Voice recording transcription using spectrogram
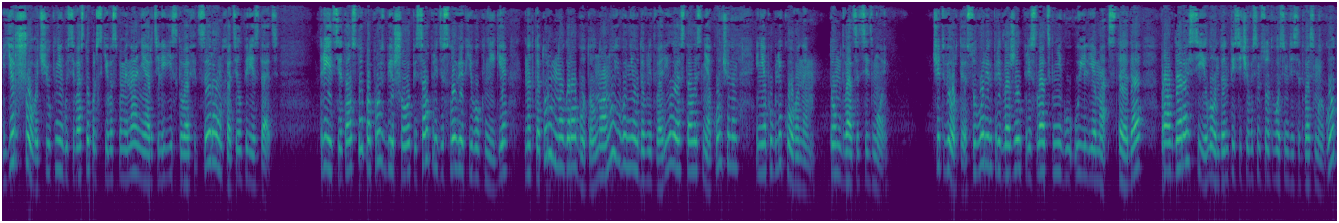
Ершова, чью книгу «Севастопольские воспоминания артиллерийского офицера» он хотел переиздать. Третье. Толстой по просьбе Ершова писал предисловие к его книге над которым много работал, но оно его не удовлетворило и осталось неоконченным и неопубликованным. Том 27. Четвертое. Суворин предложил прислать книгу Уильяма Стеда «Правда России. Лондон, 1888 год»,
